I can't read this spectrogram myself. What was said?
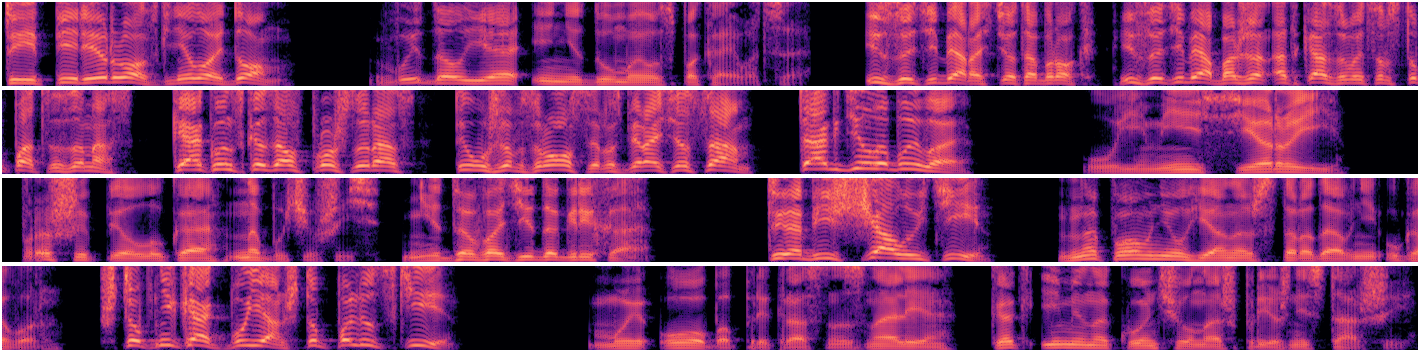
Ты перерос гнилой дом!» Выдал я и не думая успокаиваться. Из-за тебя растет оброк. Из-за тебя Бажан отказывается вступаться за нас. Как он сказал в прошлый раз, ты уже взрослый, разбирайся сам. Так дело было!» «Уймись, серый!» — прошипел Лука, набучившись. «Не доводи до греха!» «Ты обещал уйти!» — напомнил я наш стародавний уговор. «Чтоб не как Буян, чтоб по-людски!» Мы оба прекрасно знали, как именно кончил наш прежний старший.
